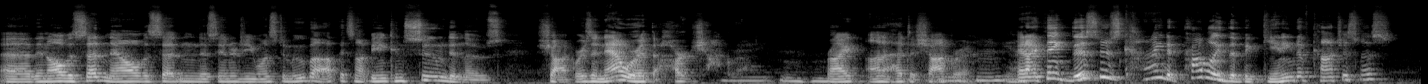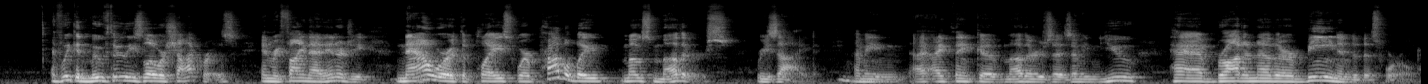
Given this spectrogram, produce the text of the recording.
Uh, then all of a sudden, now all of a sudden, this energy wants to move up. It's not being consumed in those chakras, and now we're at the heart chakra, right? Mm-hmm. Anahata chakra, mm-hmm. Yeah. and I think this is kind of probably the beginning of consciousness if we can move through these lower chakras and refine that energy, now we're at the place where probably most mothers reside. I mm-hmm. mean, I, I think of mothers as I mean, you have brought another being into this world,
